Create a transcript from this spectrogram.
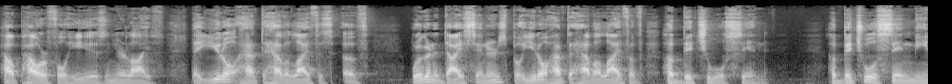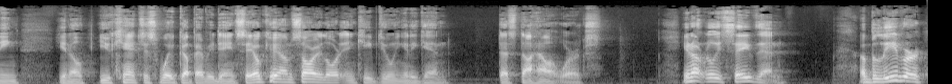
how powerful he is in your life. That you don't have to have a life of, we're going to die sinners, but you don't have to have a life of habitual sin. Habitual sin meaning, you know, you can't just wake up every day and say, okay, I'm sorry, Lord, and keep doing it again. That's not how it works. You're not really saved then. A believer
